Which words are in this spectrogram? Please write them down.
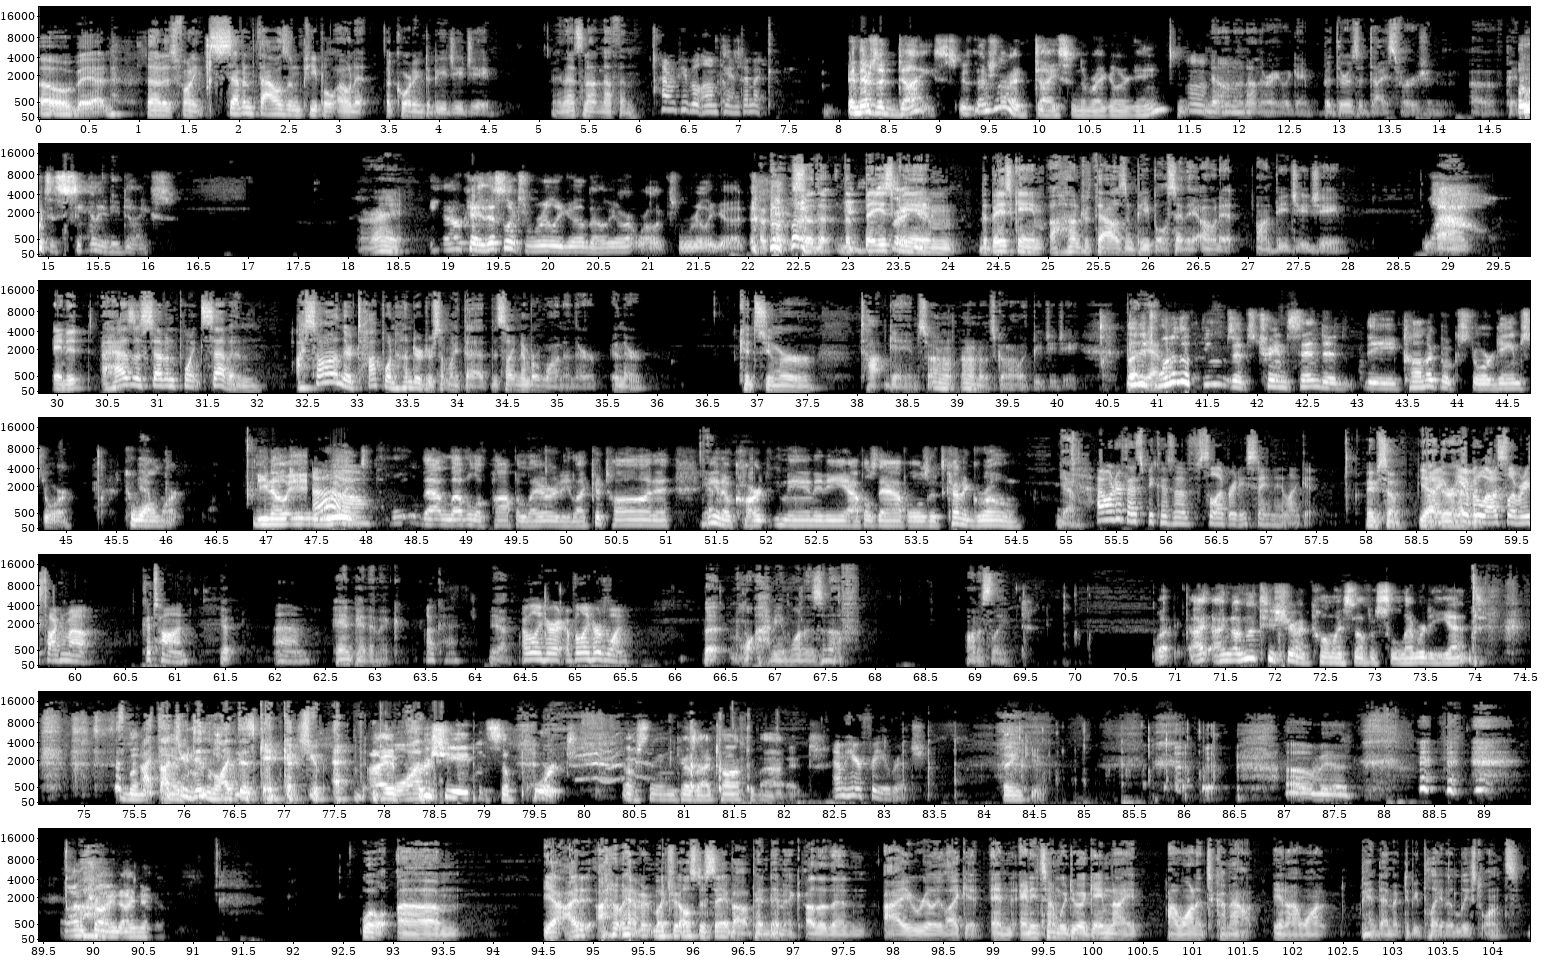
Oh man, that is funny. Seven thousand people own it, according to BGG, and that's not nothing. How many people own Pandemic? And there's a dice. There's not a dice in the regular game. No, no, not in the regular game, but there is a dice version of. Oh, it's a sanity dice. All right. Yeah, okay, this looks really good though. The artwork looks really good. Okay, so the the base game, the base game, hundred thousand people say they own it on BGG. wow. Uh, and it has a 7.7 i saw in their top 100 or something like that it's like number one in their in their consumer top game so i don't, I don't know what's going on with bgg but and it's yeah, one of those games that's transcended the comic book store, game store, to Walmart. You know, it Oh. really pulled that level of popularity, like Catan, Yeah. you know, Card Humanity, Apples to Apples. It's kind of grown. yeah I wonder if that's because of celebrities saying they like it. maybe so yeah like, there you have have a lot of celebrities talking about Catan. Yep. Um, And pandemic. okay, Yeah. I've only heard I've only heard one. But I mean, one is enough. Honestly. Well, I, I'm not too sure I'd call myself a celebrity yet. But I thought you didn't like this game because you haven't I won. appreciate the support of saying because I talked about it. I'm here for you, Rich. Thank you. Oh man. I'm trying. I know. Well, um, yeah, I, I don't have much else to say about Pandemic other than I really like it. And anytime we do a game night, I want it to come out. You know, I want Pandemic to be played at least once.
